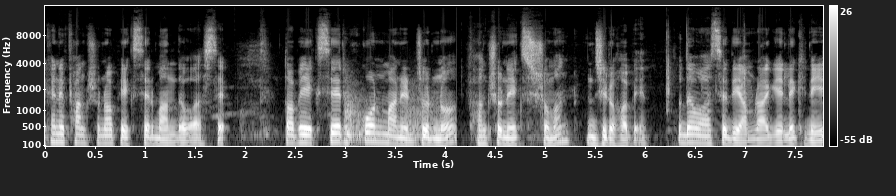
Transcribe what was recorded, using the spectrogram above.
এখানে ফাংশন অফ এক্সের মান দেওয়া আছে। তবে এক্সের কোন মানের জন্য ফাংশন এক্স সমান জিরো হবে? তো দেওয়া আছে দিয়ে আমরা আগে লিখে নিই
